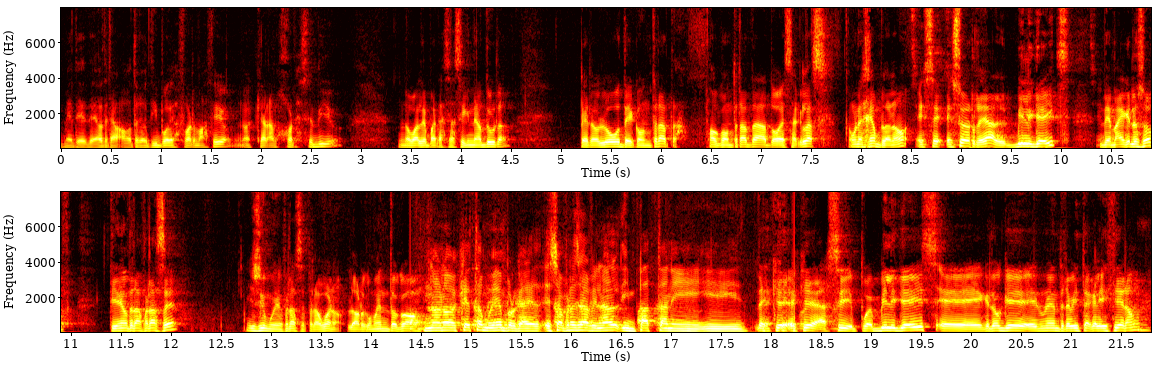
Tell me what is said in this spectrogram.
métete a otra, a otro tipo de formación, no es que a lo mejor ese tío no vale para esa asignatura, pero luego te contrata o contrata a toda esa clase. Un ejemplo, ¿no? Ese, eso es real. Bill Gates de Microsoft tiene otra frase. Yo soy muy de frases, pero bueno, lo argumento con... No, no, es que está muy bien porque esas frases al final impactan y... y- Es que, es que así, pues Bill Gates, eh, creo que en una entrevista que le hicieron,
